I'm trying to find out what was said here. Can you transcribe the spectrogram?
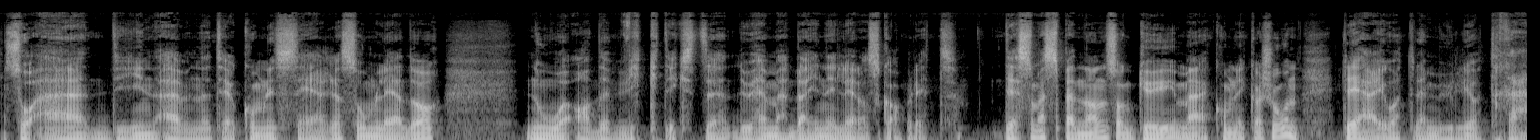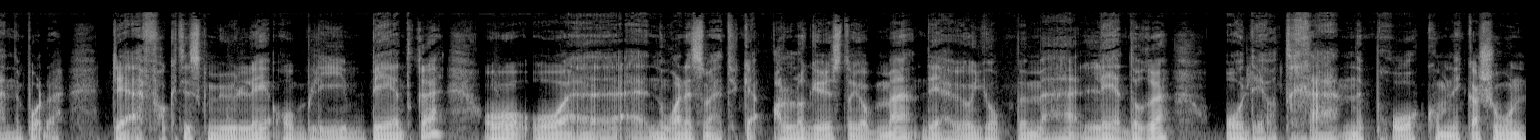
så er din evne til å kommunisere som leder noe av det viktigste du har med deg inn i lederskapet ditt det som er spennende og gøy med kommunikasjon, det er jo at det er mulig å trene på det. Det er faktisk mulig å bli bedre. Og, og eh, noe av det som jeg tykker er aller gøyest å jobbe med, det er jo å jobbe med ledere og det å trene på kommunikasjon.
